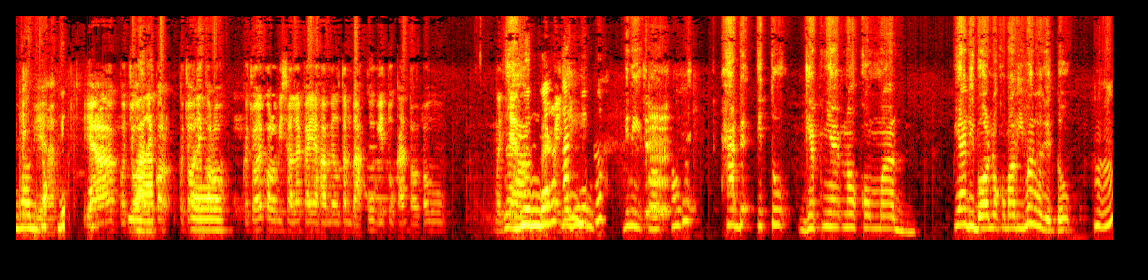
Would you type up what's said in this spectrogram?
nyodok Iya. gitu. ya kecuali Ya, kalau kecuali oh. kalau kecuali kalau misalnya kayak Hamilton baku gitu kan tahu-tahu Ya, mencet Blunder remnya kan gitu. Gini, kalau kalau ada itu gapnya 0, ya di bawah 0,5 lah gitu. Mm-mm.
